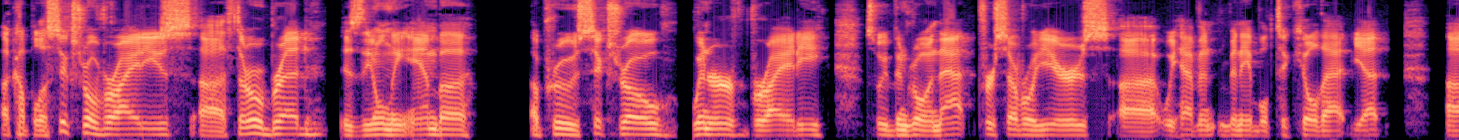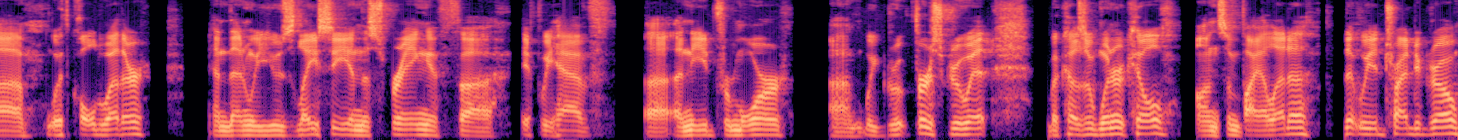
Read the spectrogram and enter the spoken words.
a couple of six row varieties. Uh, Thoroughbred is the only AMBA approved six row winter variety. So we've been growing that for several years. Uh, we haven't been able to kill that yet uh, with cold weather. And then we use Lacey in the spring if uh, if we have uh, a need for more. Um, we grew, first grew it because of winter kill on some Violetta that we had tried to grow.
